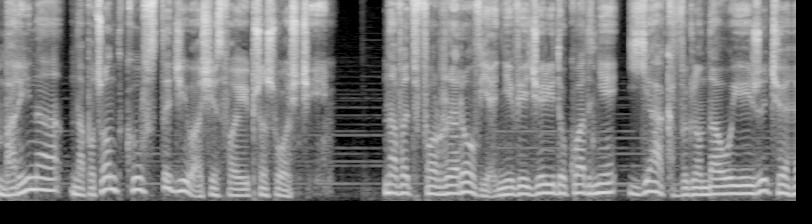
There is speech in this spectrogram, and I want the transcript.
Marina na początku wstydziła się swojej przeszłości. Nawet Forrerowie nie wiedzieli dokładnie, jak wyglądało jej życie,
